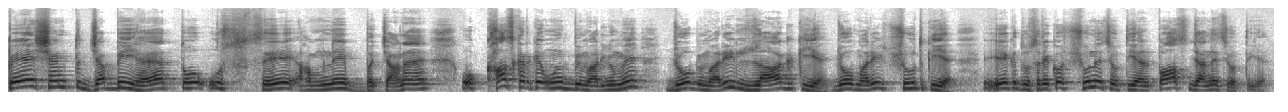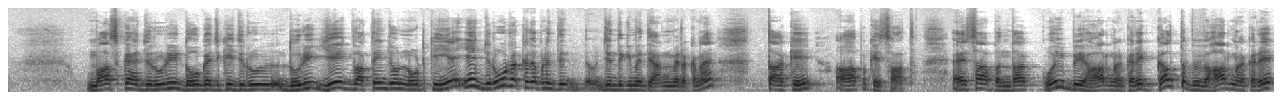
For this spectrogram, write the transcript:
पेशेंट जब भी है तो उससे हमने बचाना है। वो खास करके उन बीमारियों में जो बीमारी लाग की है, जो हमारी छूत की है। एक दूसरे को छूने से होती है, पास जाने से होती है। मास्क है ज़रूरी, दो गज की ज़रूर, दूरी, ये बातें जो नोट की हैं, ये ज़रूर रखें अपनी ज़िंदगी में ध्यान में रखना है, ताकि आपके साथ ऐसा बंदा कोई व्यवहार ना करे, गलत व्यवहार ना करे,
